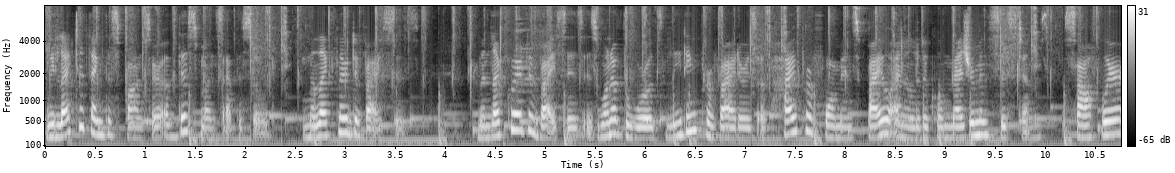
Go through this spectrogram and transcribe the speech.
We'd like to thank the sponsor of this month's episode, Molecular Devices. Molecular Devices is one of the world's leading providers of high performance bioanalytical measurement systems, software,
